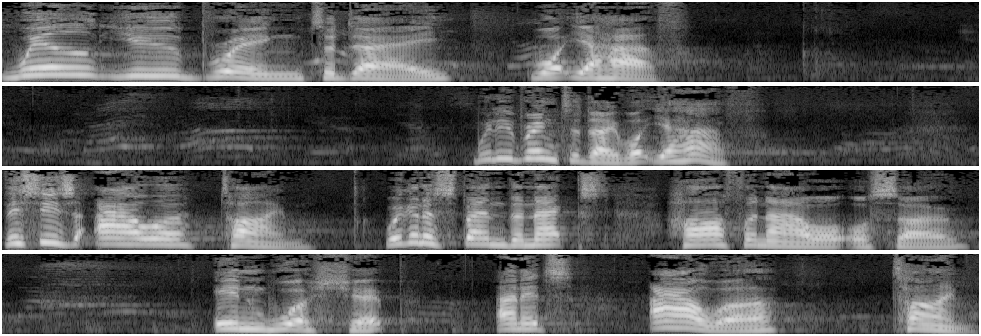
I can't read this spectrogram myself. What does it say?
Will you bring today what you have? Will you bring today what you have? This is our time. We're going to spend the next half an hour or so in worship and it's our time.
